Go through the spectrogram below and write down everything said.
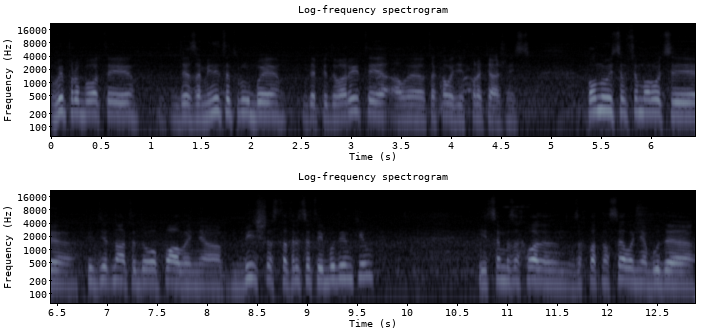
випробувати, де замінити труби, де підварити, але така от є протяжність. Планується в цьому році під'єднати до опалення більше 130 будинків. І це захват, захват населення буде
